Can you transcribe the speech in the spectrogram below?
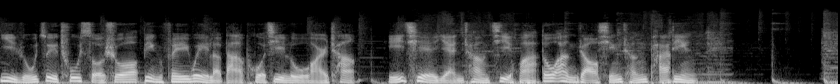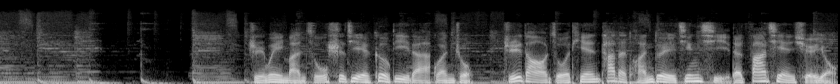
一如最初所说，并非为了打破纪录而唱，一切演唱计划都按照行程排定。只为满足世界各地的观众。直到昨天，他的团队惊喜地发现，学友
